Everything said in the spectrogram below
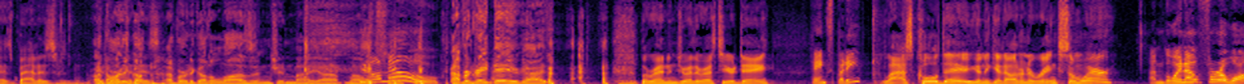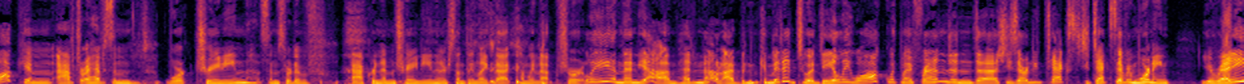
as bad as I've already got. Is. I've already got a lozenge in my uh, mouth. oh no! Have a great day, you guys. Loren, enjoy the rest of your day. Thanks, buddy. Last cold day. Are you going to get out on a rink somewhere? I'm going out for a walk, and after I have some work training, some sort of acronym training or something like that coming up shortly, and then yeah, I'm heading out. I've been committed to a daily walk with my friend, and uh, she's already texted. She texts every morning. You ready?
